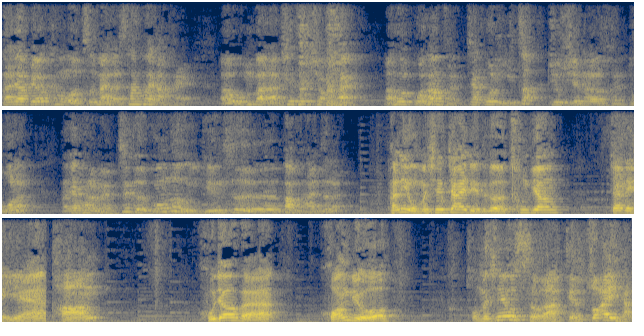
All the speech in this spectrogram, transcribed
大家不要看我只买了三块大排，呃，我们把它切成小块，然后裹上粉，在锅里一炸就显得很多了。大家看到没有？这个光肉已经是半盘子了。盘里我们先加一点这个葱姜，加点盐、糖、胡椒粉、黄酒。我们先用手啊给它抓一下，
